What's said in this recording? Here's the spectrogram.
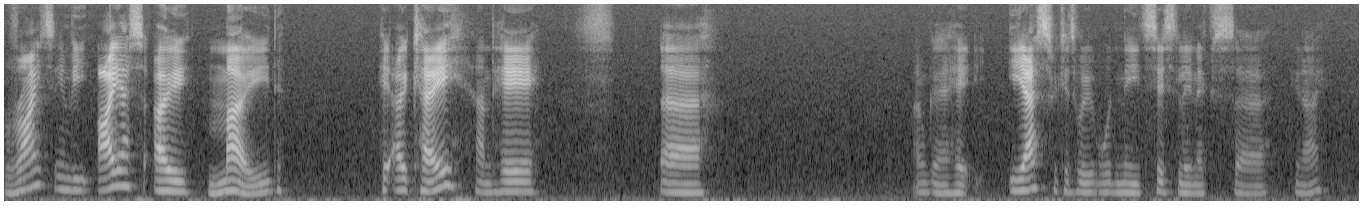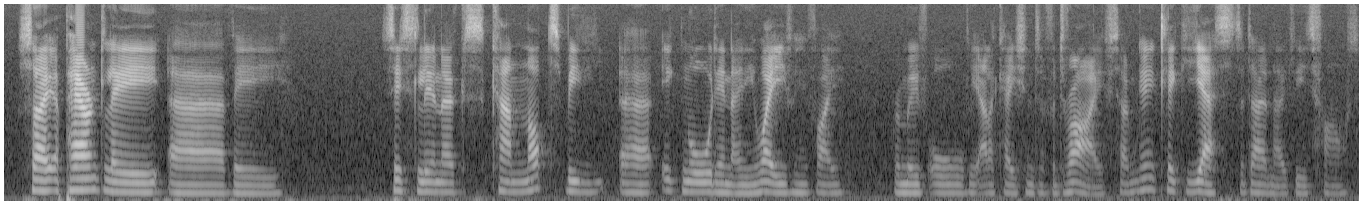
Right in the ISO mode, hit OK and here uh, I'm going to hit yes because we would need syslinux, uh, you know. So apparently uh, the syslinux cannot be uh, ignored in any way even if I remove all the allocations of the drive. So I'm going to click yes to download these files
